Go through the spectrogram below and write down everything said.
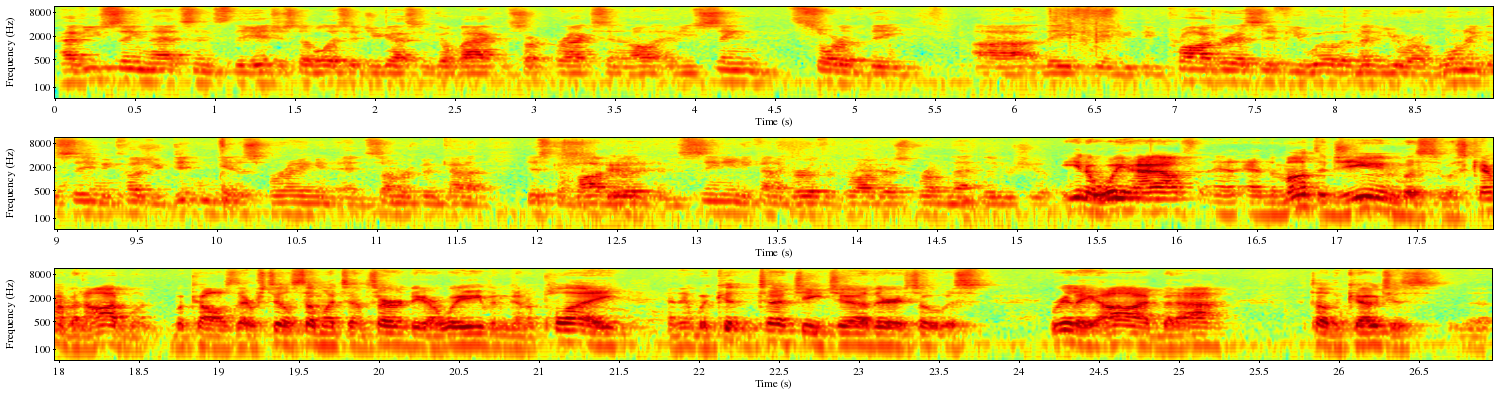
Have you seen that since the NCAA said you guys can go back and start practicing and all that? Have you seen sort of the, uh, the, the, the progress, if you will, that maybe you were wanting to see because you didn't get a spring and, and summer's been kind of discombobulated? Have you seen any kind of growth or progress from that leadership? You know, we have, and, and the month of June was, was kind of an odd one because there was still so much uncertainty. Are we even going to play? And then we couldn't touch each other, so it was really odd. But I, I told the coaches that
